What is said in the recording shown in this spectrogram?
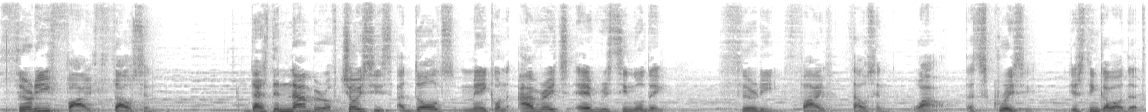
35,000. That's the number of choices adults make on average every single day. 35,000. Wow, that's crazy. Just think about that.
